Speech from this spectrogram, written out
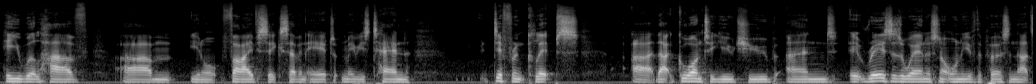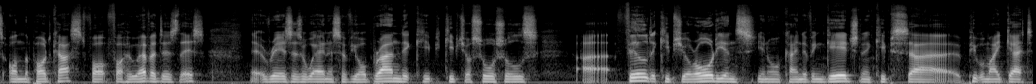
he will have, um, you know, five, six, seven, eight, maybe ten different clips uh, that go onto YouTube, and it raises awareness not only of the person that's on the podcast for for whoever does this, it raises awareness of your brand. It keep, keeps your socials uh, filled. It keeps your audience, you know, kind of engaged, and it keeps uh, people might get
